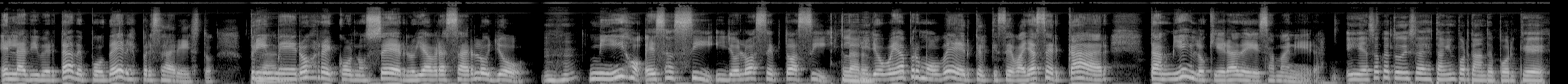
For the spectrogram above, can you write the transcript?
en la libertad de poder expresar esto. Primero reconocerlo y abrazarlo yo. Mi hijo es así y yo lo acepto así. Claro. Y yo voy a promover que el que se vaya a acercar también lo quiera de esa manera. Y eso que tú dices es tan importante porque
